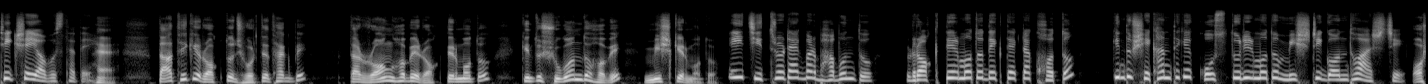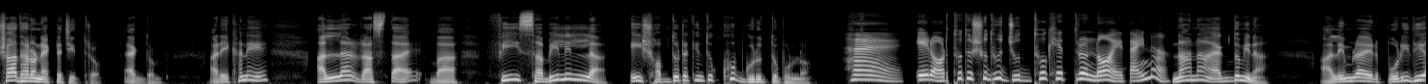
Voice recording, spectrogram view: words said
ঠিক সেই অবস্থাতে। হ্যাঁ তা থেকে রক্ত ঝরতে থাকবে তার রং হবে রক্তের মতো কিন্তু সুগন্ধ হবে মিষ্কের মতো। এই চিত্রটা একবার ভাবুন তো রক্তের মতো দেখতে একটা ক্ষত কিন্তু সেখান থেকে কস্তুরীর মতো মিষ্টি গন্ধ আসছে। অসাধারণ একটা চিত্র একদম। আর এখানে আল্লাহর রাস্তায় বা ফি সাবিলিল্লা এই শব্দটা কিন্তু খুব গুরুত্বপূর্ণ। হ্যাঁ এর অর্থ তো শুধু যুদ্ধক্ষেত্র নয় তাই না? না না একদমই না। আলিমরা এর পরিধি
